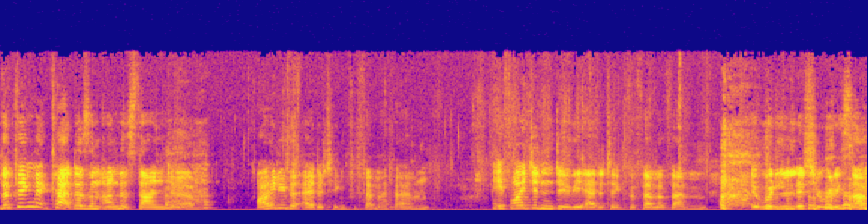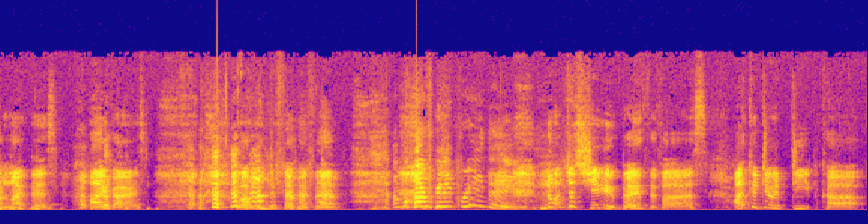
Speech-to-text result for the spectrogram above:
The thing that Kat doesn't understand, yeah, I do the editing for FemFM. If I didn't do the editing for FemFM, it would literally sound like this. Hi guys, welcome to FemFM. Am I really breathing? Not just you, both of us. I could do a deep cut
